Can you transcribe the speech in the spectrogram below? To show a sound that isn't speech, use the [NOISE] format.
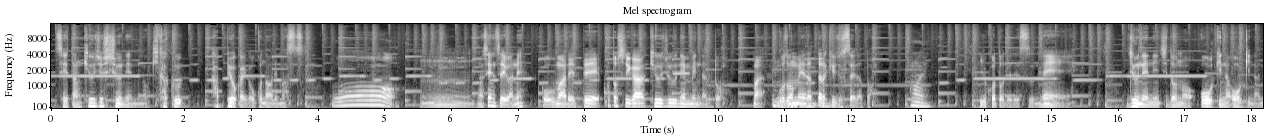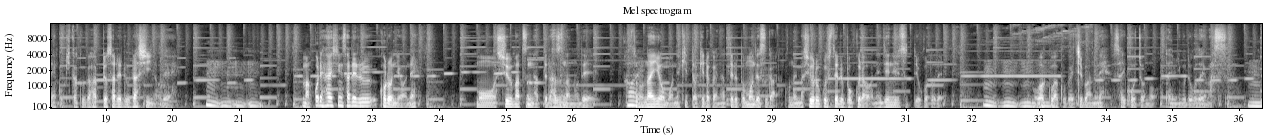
生誕90周年の企画発表会が行われます。おー。うーん。まあ先生がねこう生まれて今年が90年目になると。まあうんご存命だったら90歳だと。はい。いうことでですね10年に一度の大きな大きなね企画が発表されるらしいので。うんうんうん。まあこれ配信される頃にはねもう週末になってるはずなので、うん。そのはい。内容もねきっと明らかになってると思うんですがこの今収録してる僕らはね前日っていうことで、うんうん。ワクワクが一番ね最高潮のタイミングでございますうん。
